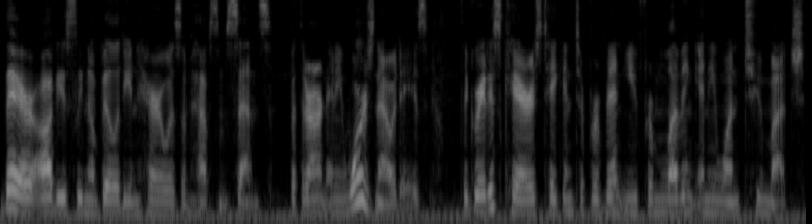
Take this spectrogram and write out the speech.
there, obviously, nobility and heroism have some sense. But there aren't any wars nowadays. The greatest care is taken to prevent you from loving anyone too much.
